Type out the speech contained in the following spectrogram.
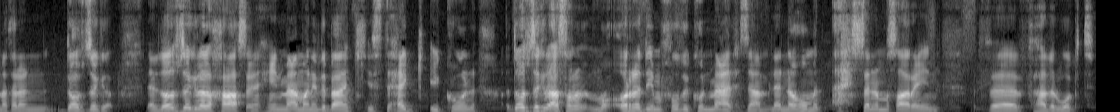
مثلا دولف زيجلر. لأن دولف زيجلر خلاص يعني الحين مع money in the bank يستحق يكون دولف زيجلر أصلا already المفروض يكون مع الحزام لأنه هو من أحسن المصارعين في, في هذا الوقت.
